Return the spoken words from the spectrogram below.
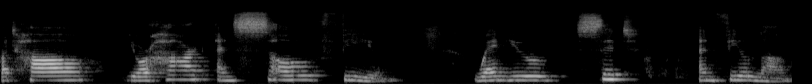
but how your heart and soul feel when you sit and feel love.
